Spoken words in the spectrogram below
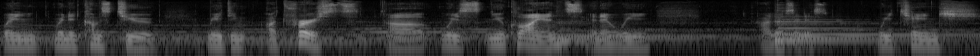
when when it comes to meeting at first uh, with new clients, and then we how do I say this? We change.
